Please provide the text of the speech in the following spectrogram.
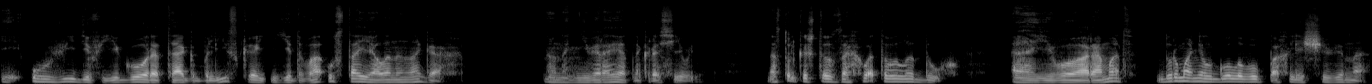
и, увидев Егора так близко, едва устояла на ногах. Он невероятно красивый, настолько, что захватывало дух, а его аромат дурманил голову похлеще вина.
